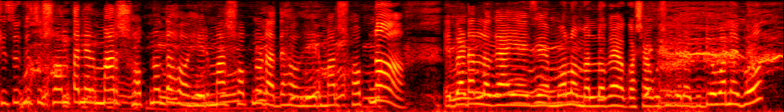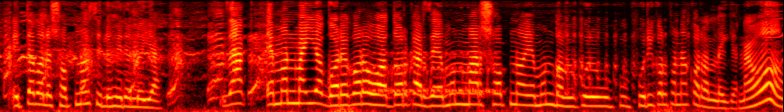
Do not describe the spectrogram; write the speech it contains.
কিছু কিছু সন্তানের মার স্বপ্ন দেহ হের মার স্বপ্নটা দেহ হের মার স্বপ্ন। এই বেটার লগাই যে মলমের লগাই ঘষাঘষি করে ভিডিও বানাইবো। এটা বলে স্বপ্ন ছিল হেরে লইয়া। যাক এমন মাইয়া ঘরে ঘরে হওয়া দরকার যে এমন মার স্বপ্ন এমন ভাবে পরিকল্পনা করার লাগে না ও?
